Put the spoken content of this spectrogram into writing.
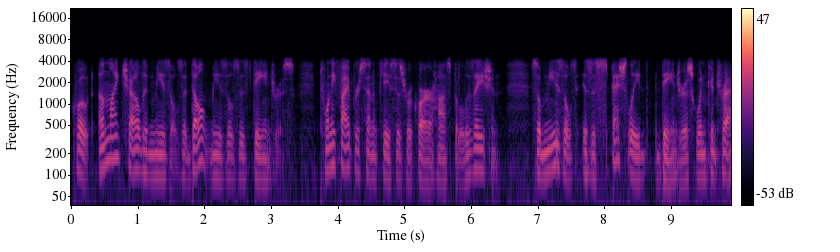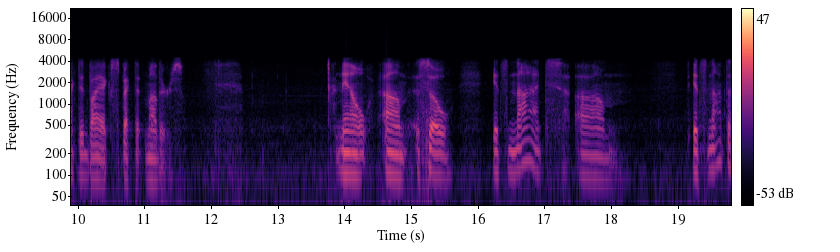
Quote, unlike childhood measles, adult measles is dangerous. 25% of cases require hospitalization. So measles is especially dangerous when contracted by expectant mothers. Now, um, so it's not um, it's not the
